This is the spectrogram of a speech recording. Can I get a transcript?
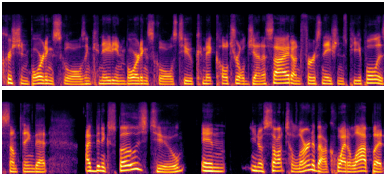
Christian boarding schools and Canadian boarding schools to commit cultural genocide on First Nations people is something that I've been exposed to and you know sought to learn about quite a lot but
